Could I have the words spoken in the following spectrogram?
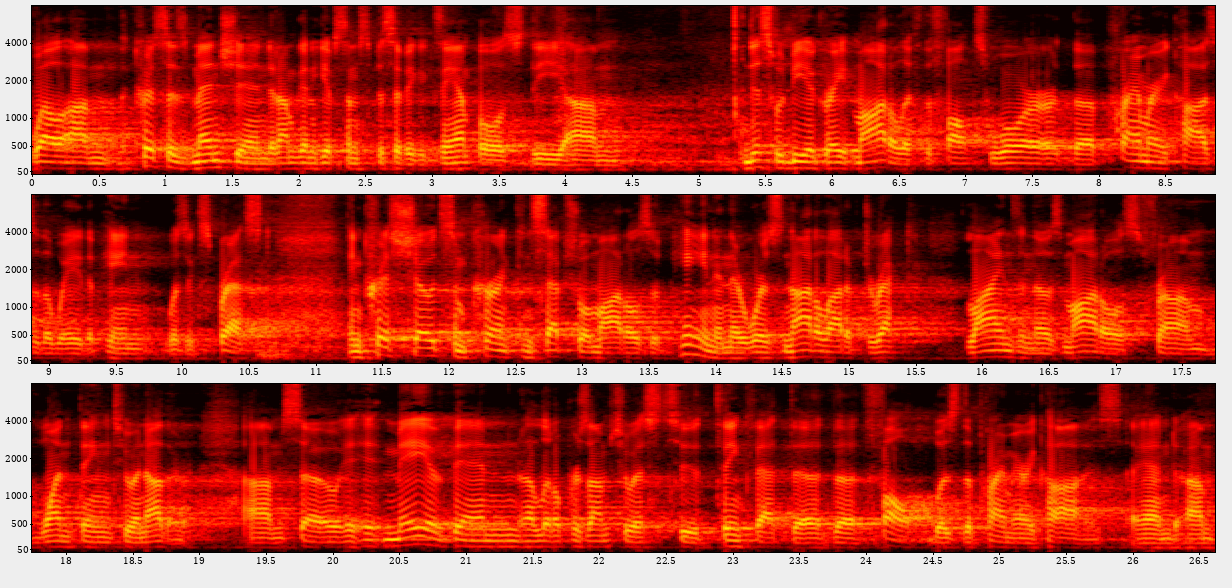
Well, um, Chris has mentioned, and I'm going to give some specific examples, the, um, this would be a great model if the faults were the primary cause of the way the pain was expressed. And Chris showed some current conceptual models of pain, and there was not a lot of direct lines in those models from one thing to another. Um, so it, it, may have been a little presumptuous to think that the, the fault was the primary cause. And um,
